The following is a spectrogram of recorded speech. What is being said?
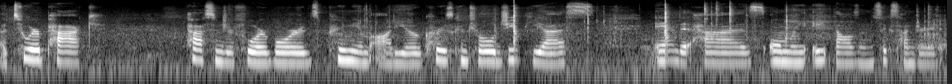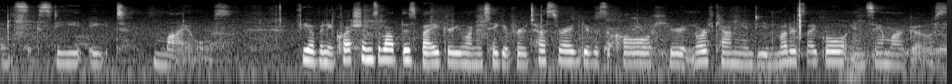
a tour pack, passenger floorboards, premium audio, cruise control, GPS, and it has only 8,668 miles. If you have any questions about this bike or you want to take it for a test ride, give us a call here at North County Indian Motorcycle in San Marcos.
